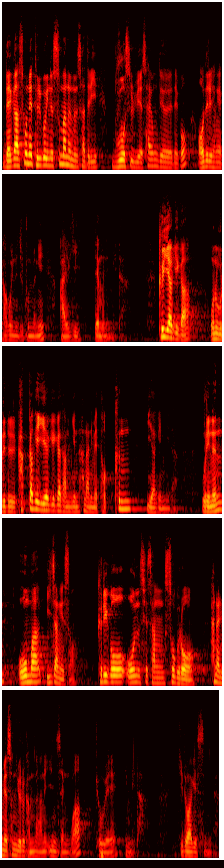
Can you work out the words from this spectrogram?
내가 손에 들고 있는 수많은 은사들이 무엇을 위해 사용되어야 되고 어디를 향해 가고 있는지 분명히 알기 때문입니다. 그 이야기가 오늘 우리들 각각의 이야기가 담긴 하나님의 더 큰 이야기입니다. 우리는 오막 2장에서 그리고 온 세상 속으로 하나님의 선교를 감당하는 인생과 교회입니다. 기도하겠습니다.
